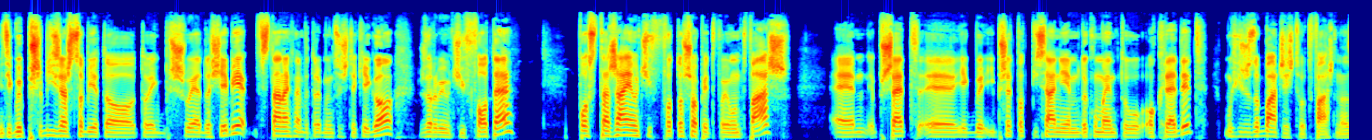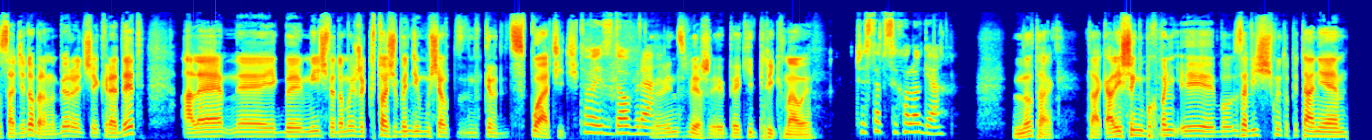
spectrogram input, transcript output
Więc jakby przybliżasz sobie to, to jakby szuje do siebie. W Stanach nawet robią coś takiego, że robią ci fotę, postarzają ci w Photoshopie twoją twarz, przed, e, jakby i przed podpisaniem dokumentu o kredyt musisz zobaczyć tą twarz na zasadzie, dobra, no biorę ci kredyt, ale e, jakby miej świadomość, że ktoś będzie musiał ten kredyt spłacić. To jest dobre. No więc wiesz, e, taki trik mały. Czysta psychologia. No tak, tak, ale jeszcze nie, bo chyba, bo zawiesiliśmy to pytanie,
